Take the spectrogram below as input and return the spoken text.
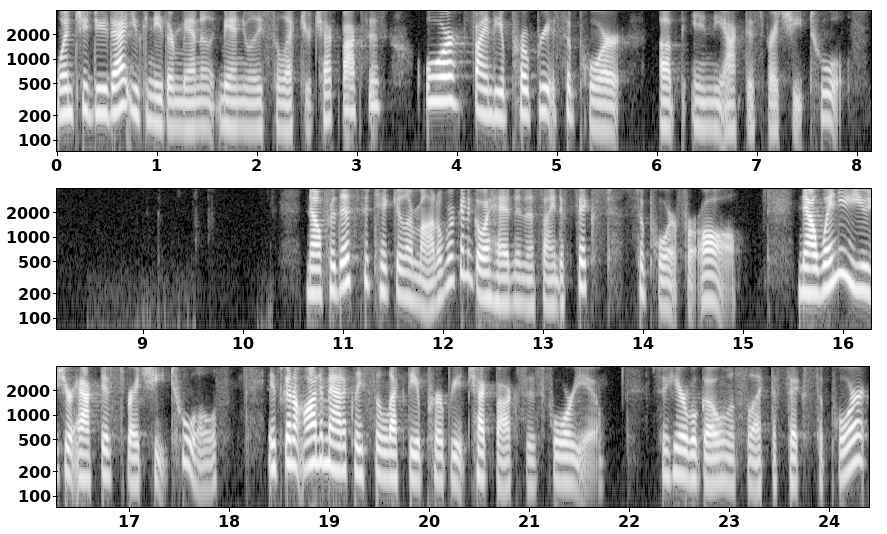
Once you do that, you can either manu manually select your checkboxes or find the appropriate support up in the Active Spreadsheet tools. Now for this particular model, we're going to go ahead and assign a fixed support for all. Now when you use your Active Spreadsheet tools, it's going to automatically select the appropriate checkboxes for you. So here we'll go and we'll select the fixed support,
